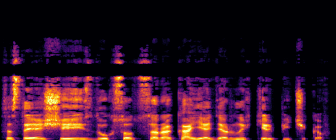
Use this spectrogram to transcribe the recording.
состоящие из 240 ядерных кирпичиков.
